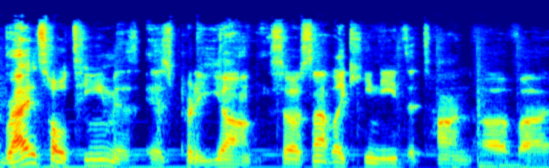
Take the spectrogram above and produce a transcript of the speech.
Riot's whole team is is pretty young. So it's not like he needs a ton of. uh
